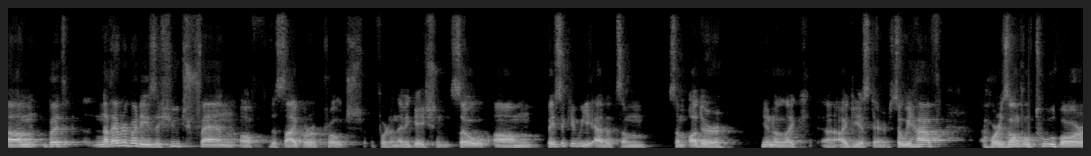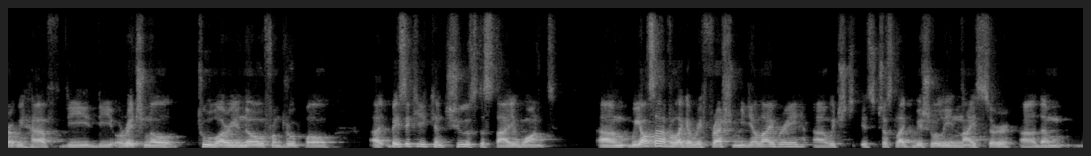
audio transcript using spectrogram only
Um, but not everybody is a huge fan of the sidebar approach for the navigation. So um, basically, we added some some other, you know, like uh, ideas there. So we have a horizontal toolbar. We have the the original toolbar you know from Drupal. Uh, basically, you can choose the style you want. Um, we also have like a refresh media library, uh, which is just like visually nicer uh, than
